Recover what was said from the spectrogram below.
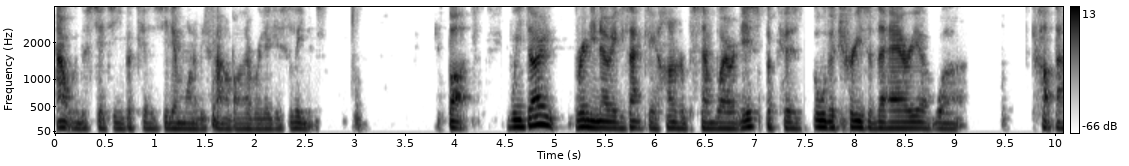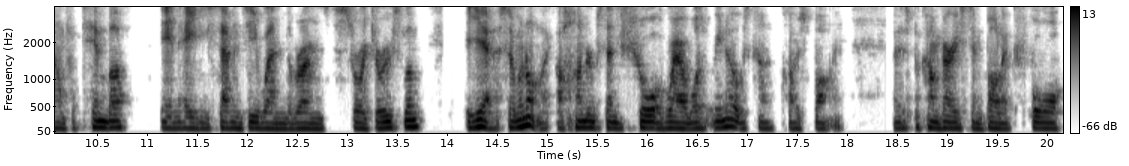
out of the city because he didn't want to be found by the religious leaders. But we don't really know exactly 100% where it is because all the trees of the area were cut down for timber in AD 70 when the Romans destroyed Jerusalem. Yeah, so we're not like 100% sure of where it was, but we know it was kind of close by. And it's become very symbolic for,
